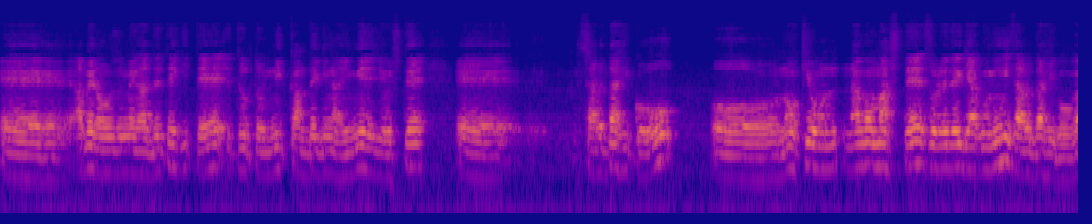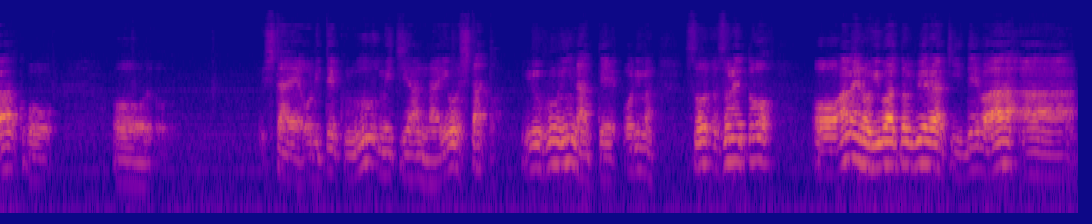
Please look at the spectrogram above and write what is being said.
えー、安倍のうずめが出てきてちょっと日韓的なイメージをして、えー、猿田彦をの気を和ましてそれで逆に猿田彦がこう下へ降りてくる道案内をしたというふうになっております。そそれと雨の岩戸開きでは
